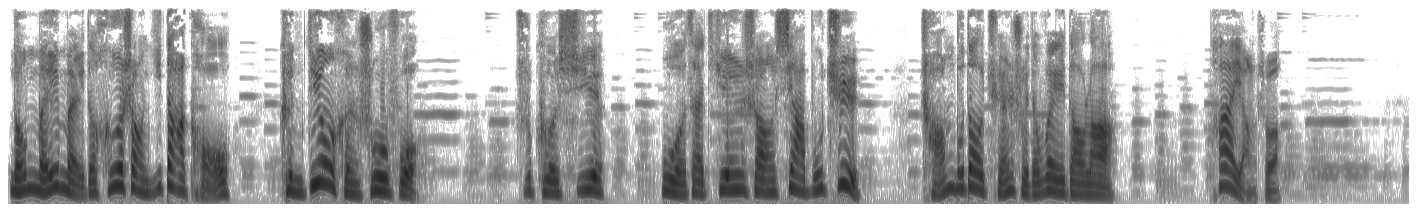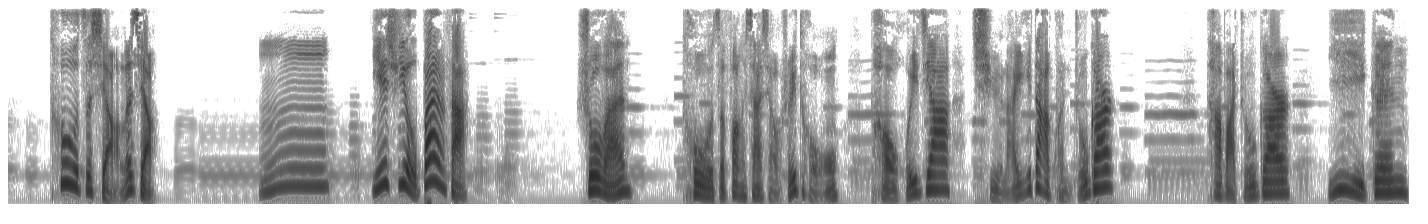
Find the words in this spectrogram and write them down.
能美美的喝上一大口，肯定很舒服。只可惜我在天上下不去，尝不到泉水的味道了。太阳说：“兔子想了想，嗯，也许有办法。”说完，兔子放下小水桶，跑回家取来一大捆竹竿。他把竹竿一根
